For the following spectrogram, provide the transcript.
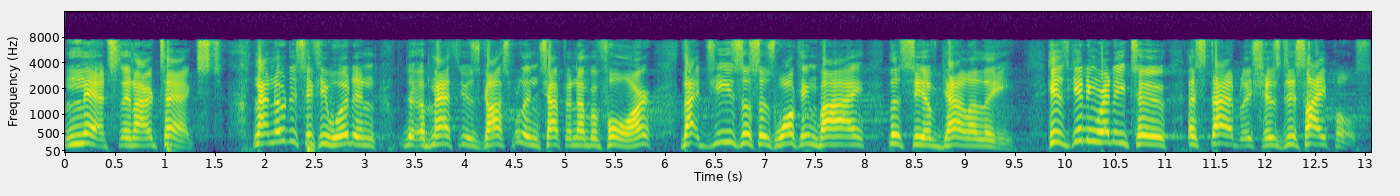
nets in our text. Now, notice, if you would, in Matthew's Gospel in chapter number four, that Jesus is walking by the Sea of Galilee. He is getting ready to establish his disciples.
